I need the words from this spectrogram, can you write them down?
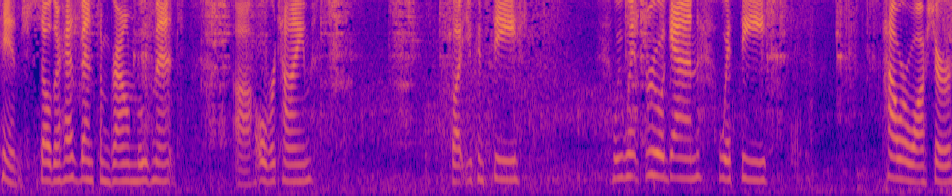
pinched. So there has been some ground movement uh, over time, but you can see we went through again with the power washer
